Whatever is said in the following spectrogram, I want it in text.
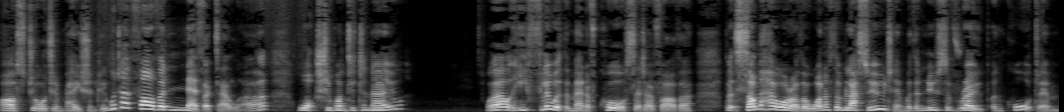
asked George impatiently. Would her father never tell her what she wanted to know? Well, he flew at the men, of course, said her father, but somehow or other one of them lassoed him with a noose of rope and caught him.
